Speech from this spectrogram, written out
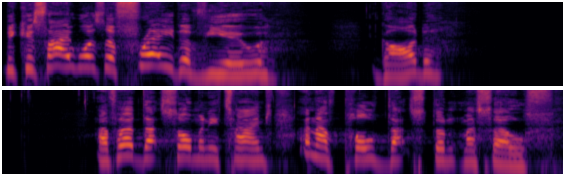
because I was afraid of you, God. I've heard that so many times, and I've pulled that stunt myself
